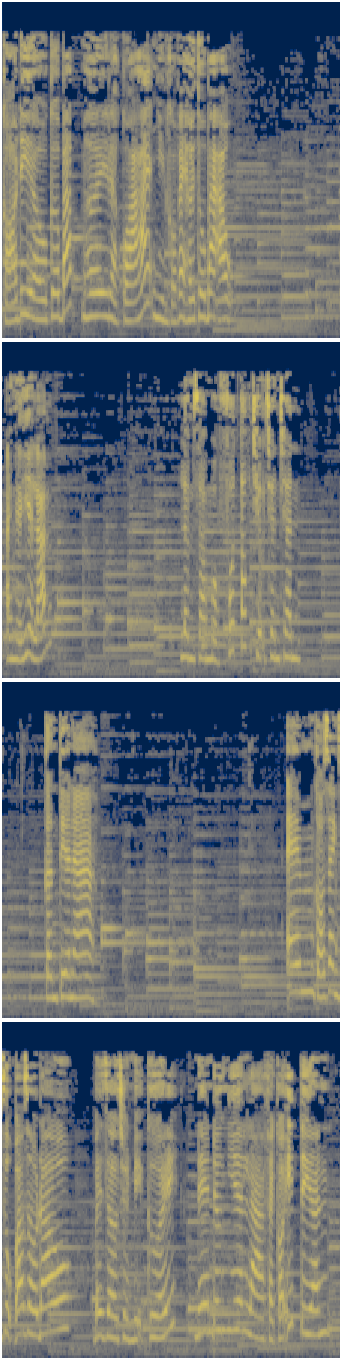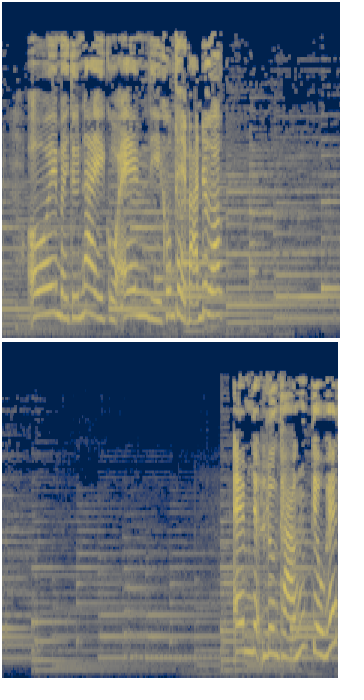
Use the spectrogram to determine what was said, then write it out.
có điều cơ bắp hơi là quá, nhìn có vẻ hơi thô bạo. Anh ấy hiền lắm. Lâm Gia Mộc vuốt tóc Triệu Chân Chân. Cần tiền à? Em có dành dụng bao giờ đâu, bây giờ chuẩn bị cưới nên đương nhiên là phải có ít tiền. Ôi, mấy thứ này của em thì không thể bán được. Em nhận lương tháng tiêu hết,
